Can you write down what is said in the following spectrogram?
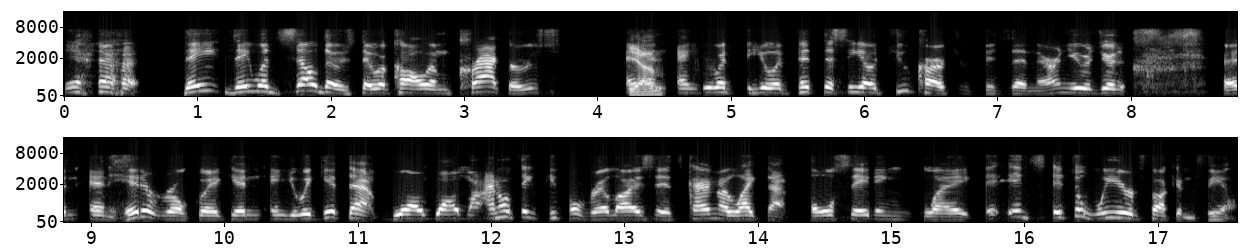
Yeah, they they would sell those. They would call them crackers. And, and you would you would put the CO2 cartridges in there, and you would just and and hit it real quick, and and you would get that wah wah wah. I don't think people realize it's kind of like that pulsating, like it- it's it's a weird fucking feeling.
